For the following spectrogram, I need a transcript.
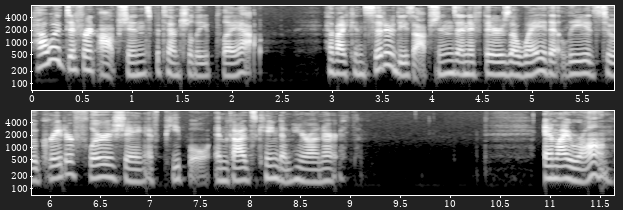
How would different options potentially play out? Have I considered these options and if there's a way that leads to a greater flourishing of people and God's kingdom here on earth? Am I wrong?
